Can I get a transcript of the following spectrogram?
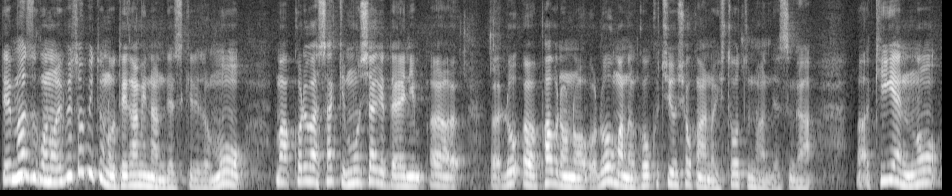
でまずこのエペソビトの手紙なんですけれども、まあ、これはさっき申し上げたようにパウロのローマの獄中書簡の一つなんですが紀元の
